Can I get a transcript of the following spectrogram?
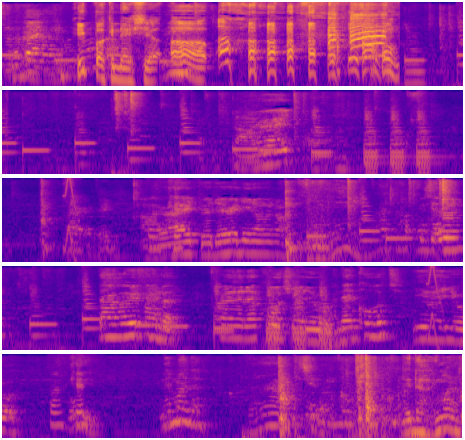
You know, fine. He fucking that shit up. Alright. Alright, ready, ready now, now. You see, done? Dog, how you find that? Find the coach for you. And then coach? Even you. Okay. Neman dah. Right, chill. Beda, gimana?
